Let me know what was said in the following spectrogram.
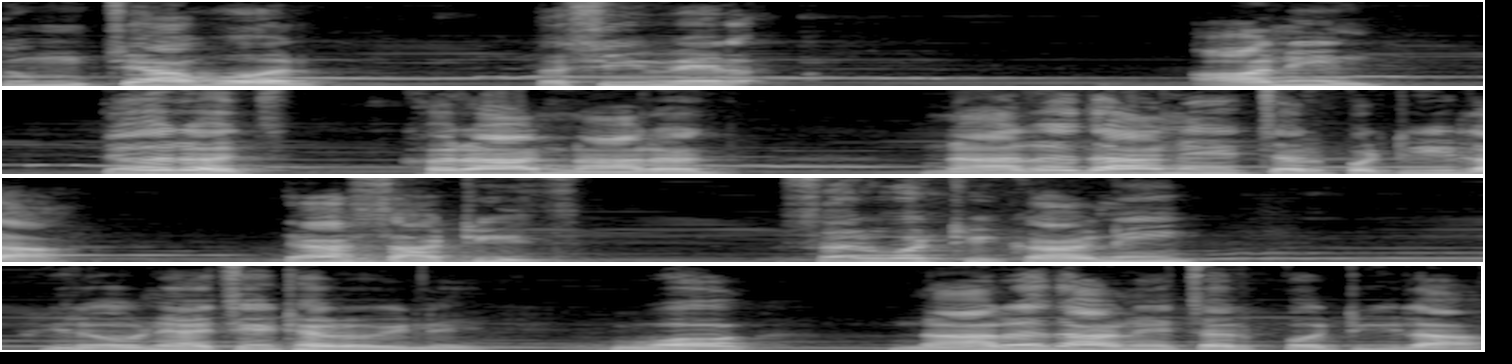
तुमच्यावर तशी वेळ आणीन तरच खरा नारद. नारदाने चरपटीला त्यासाठीच सर्व ठिकाणी फिरवण्याचे ठरविले व नारदाने चरपटीला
